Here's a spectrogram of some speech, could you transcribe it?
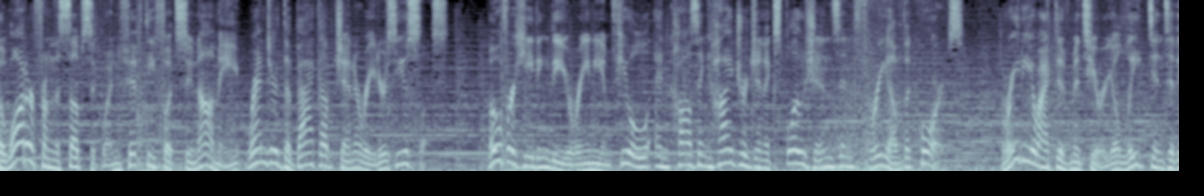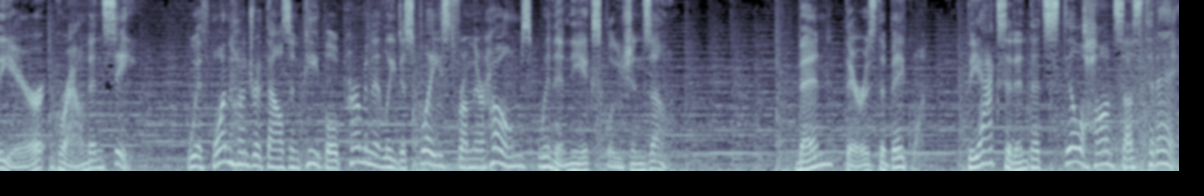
The water from the subsequent 50-foot tsunami rendered the backup generators useless, overheating the uranium fuel and causing hydrogen explosions in three of the cores. Radioactive material leaked into the air, ground, and sea, with 100,000 people permanently displaced from their homes within the exclusion zone. Then there is the big one, the accident that still haunts us today,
